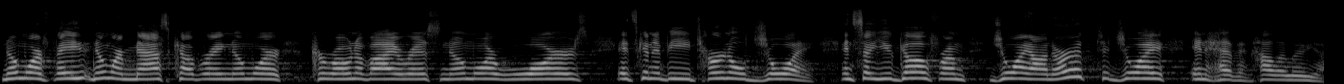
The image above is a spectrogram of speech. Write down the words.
No more faith, no more mask covering, no more coronavirus, no more wars. It's going to be eternal joy. And so you go from joy on earth to joy in heaven. Hallelujah.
